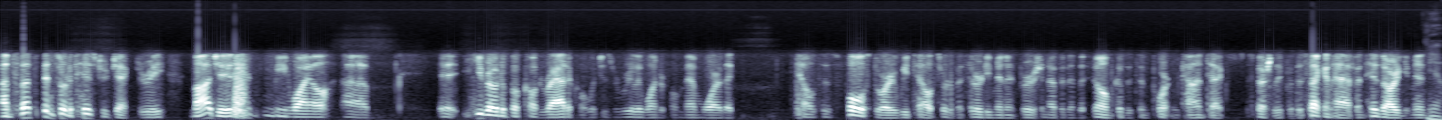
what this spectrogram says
Um, so that's been sort of his trajectory. Maajid, meanwhile, um, uh, he wrote a book called Radical, which is a really wonderful memoir that tells his full story. We tell sort of a 30 minute version of it in the film because it's important context, especially for the second half and his argument. Yeah.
